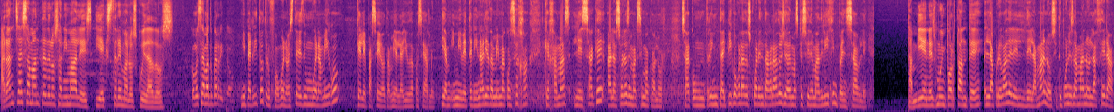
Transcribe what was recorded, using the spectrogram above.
Arancha es amante de los animales y extrema los cuidados. ¿Cómo se llama tu perrito? Mi perrito Trufo. Bueno, este es de un buen amigo que le paseo también, le ayuda a pasearlo. Y, a, mi veterinaria también me aconseja que jamás le saque a las horas de máximo calor. O sea, con 30 y pico grados, 40 grados, y además que soy de Madrid, impensable. También es muy importante la prueba de, la mano. Si tú pones la mano en la acera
